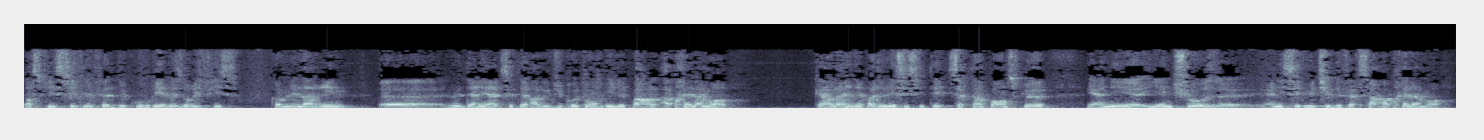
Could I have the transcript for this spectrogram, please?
lorsqu'il cite le fait de couvrir les orifices comme les narines, euh, le derrière, etc., avec du coton, il parle après la mort. Car là, il n'y a pas de nécessité. Certains pensent que il y a une chose, c'est utile de faire ça après la mort.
